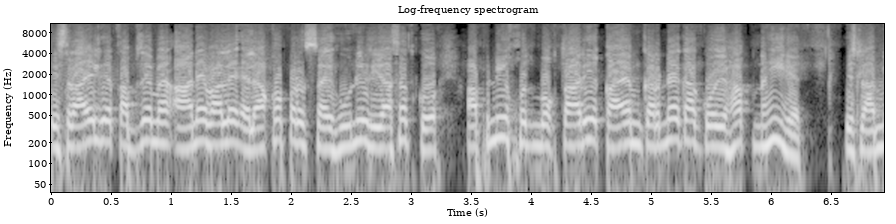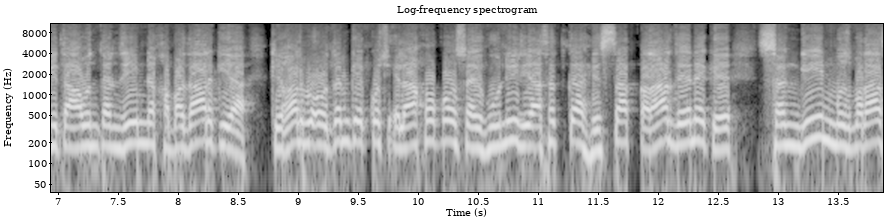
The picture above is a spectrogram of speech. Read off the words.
इसराइल के कब्जे में आने वाले इलाकों पर सैहूनी रियासत को अपनी खुद मुख्तारी कायम करने का कोई हक नहीं है। इस्लामी ताउन तंजीम ने खबरदार किया कि गरब उर्दन के कुछ इलाकों को सैहूनी रियासत का हिस्सा करार देने के संगीन मुजमरात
